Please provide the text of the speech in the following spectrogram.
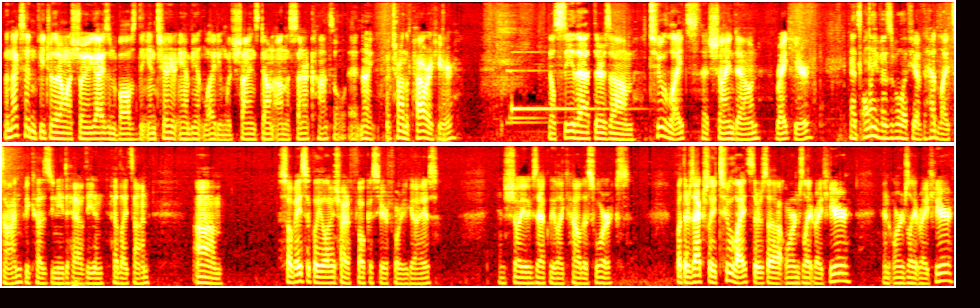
The next hidden feature that I want to show you guys involves the interior ambient lighting, which shines down on the center console at night. If I turn on the power here, you'll see that there's um, two lights that shine down right here. And it's only visible if you have the headlights on, because you need to have the headlights on. Um, so basically, let me try to focus here for you guys and show you exactly like how this works. But there's actually two lights. There's an orange light right here, an orange light right here,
